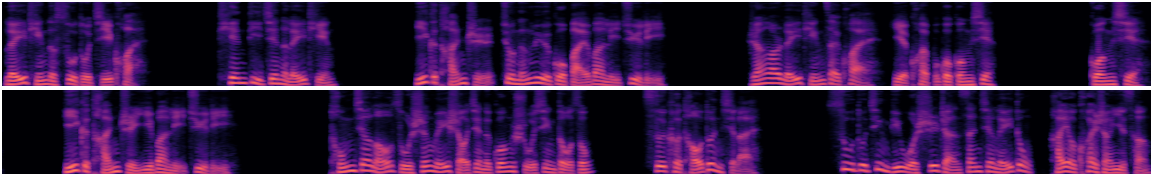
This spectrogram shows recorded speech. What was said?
雷霆的速度极快。天地间的雷霆，一个弹指就能掠过百万里距离。然而雷霆再快，也快不过光线。光线，一个弹指亿万里距离。童家老祖身为少见的光属性斗宗，此刻逃遁起来，速度竟比我施展三千雷动还要快上一层。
